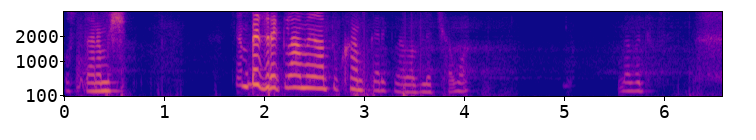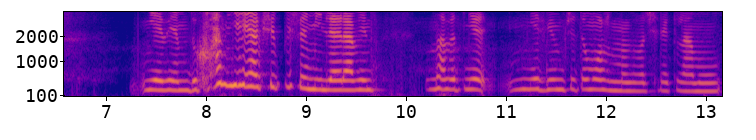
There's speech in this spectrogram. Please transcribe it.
Postaram się. Bez reklamy, a tu chamska reklama wleciała. Nawet w, nie wiem dokładnie jak się pisze Millera, więc nawet nie, nie wiem, czy to można nazwać reklamą.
